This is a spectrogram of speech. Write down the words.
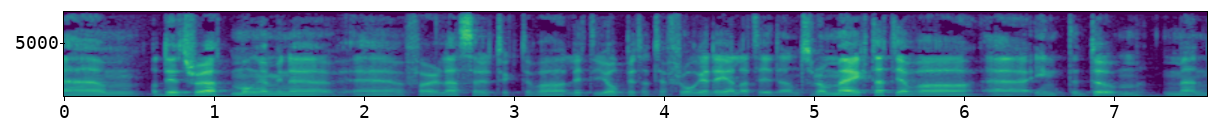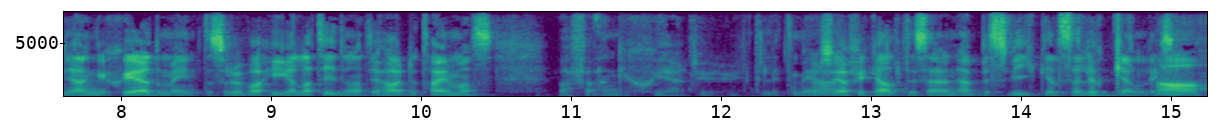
Ehm, och det tror jag att många av mina eh, föreläsare tyckte var lite jobbigt att jag frågade hela tiden. Så de märkte att jag var eh, inte dum, men jag engagerade mig inte. Så det var hela tiden att jag hörde Taimas, varför engagerar du dig inte lite mer? Så jag fick alltid så här, den här besvikelselucken. Liksom. Ja.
